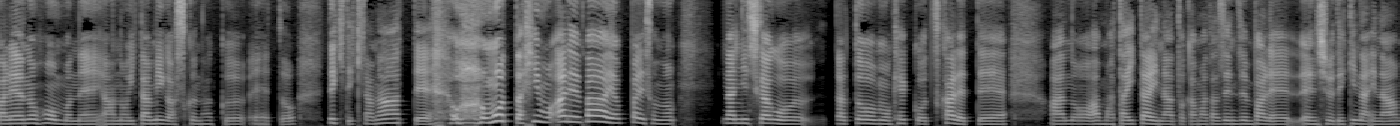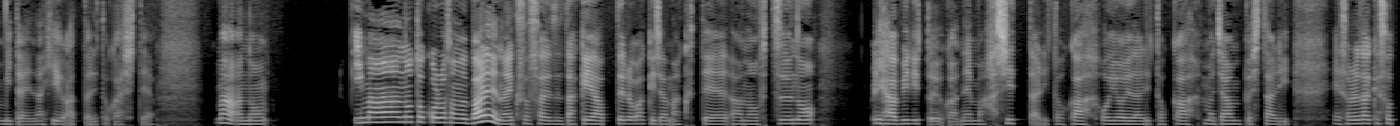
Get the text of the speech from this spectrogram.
バレエの方もねあの痛みが少なく、えー、とできてきたなって 思った日もあればやっぱりその何日か後だともう結構疲れてあのあまた痛いなとかまた全然バレエ練習できないなみたいな日があったりとかして。まああの今のところそのバレエのエクササイズだけやってるわけじゃなくてあの普通のリハビリというかね、まあ、走ったりとか泳いだりとか、まあ、ジャンプしたり、えー、それだけそっ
